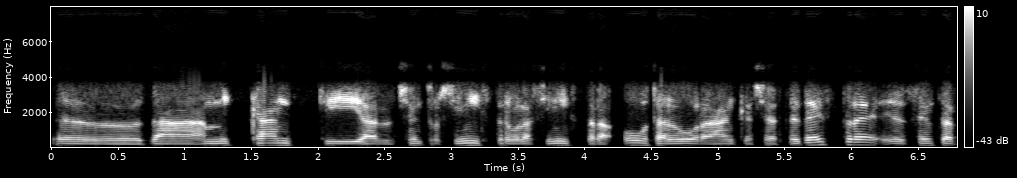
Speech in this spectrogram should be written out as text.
eh, da ammiccanti al centro-sinistra o alla sinistra o talora anche a certe destre, eh, senza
